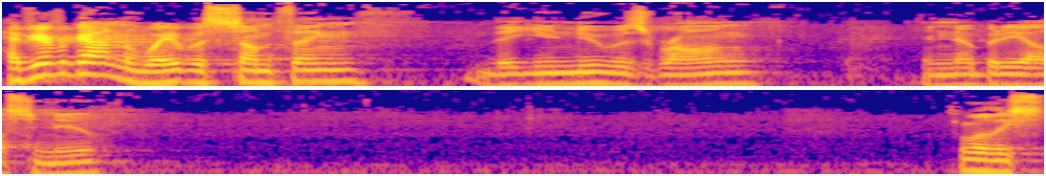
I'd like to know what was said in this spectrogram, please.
Have you ever gotten away with something that you knew was wrong and nobody else knew? Well, at least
